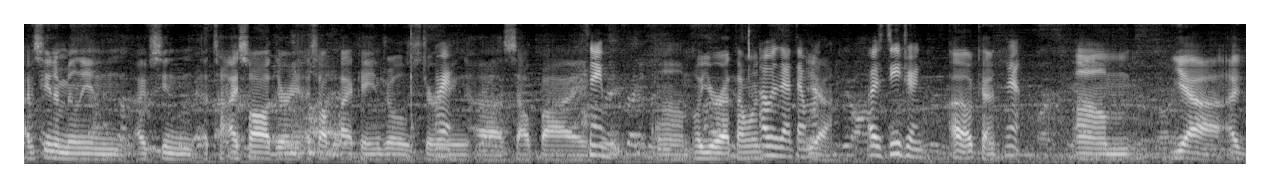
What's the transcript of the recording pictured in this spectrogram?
I've seen a million. I've seen. A t- I saw during. I saw Black Angels during Right. uh, South by. Same. Um, oh, you were at that one. I was at that one. Yeah. I was DJing. Oh, okay. Yeah. Um, yeah, I've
